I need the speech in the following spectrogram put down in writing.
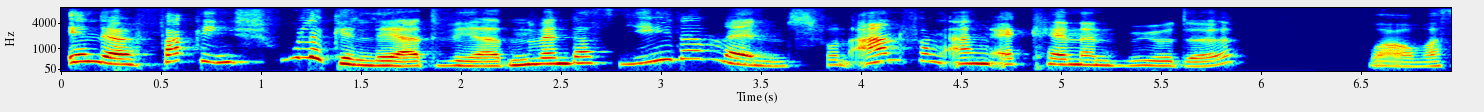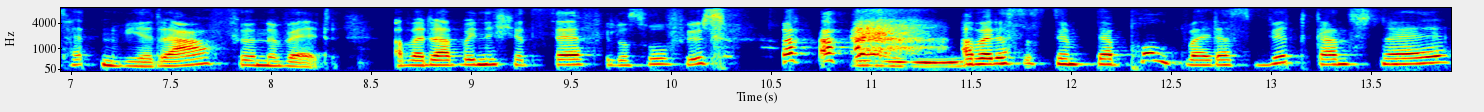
in der fucking Schule gelehrt werden, wenn das jeder Mensch von Anfang an erkennen würde. Wow, was hätten wir da für eine Welt? Aber da bin ich jetzt sehr philosophisch. mhm. Aber das ist der, der, Punkt, weil das wird ganz schnell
